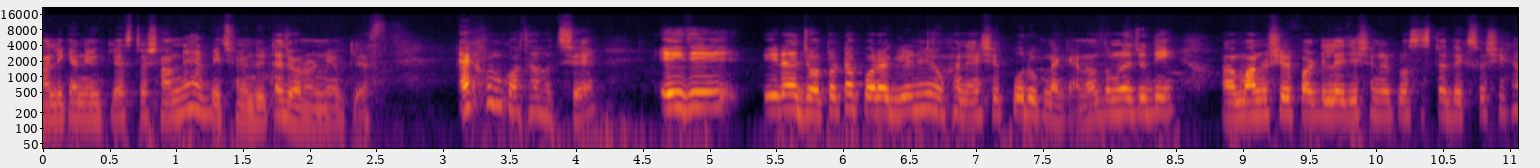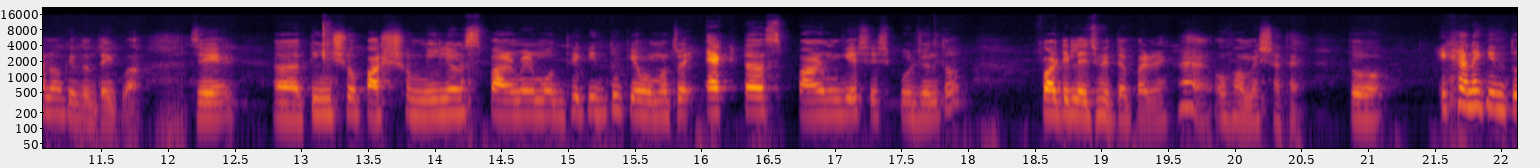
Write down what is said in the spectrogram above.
নালিকা নিউক্লিয়াসটা সামনে আর পিছনে দুইটা জনন নিউক্লিয়াস। এখন কথা হচ্ছে, এই যে এরা যতটা পরাগরেণু ওখানে এসে পড়ুক না কেন, তোমরা যদি মানুষের ফার্টিলাইজেশনের প্রসেসটা দেখছ, সেখানেও কিন্তু দেখবা যে তিনশো পাঁচশো মিলিয়ন স্পার্মের মধ্যে কিন্তু কেবলমাত্র একটা স্পার্ম গিয়ে শেষ পর্যন্ত ফার্টিলাইজ হইতে পারে হ্যাঁ ওভামের সাথে। তো এখানে কিন্তু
